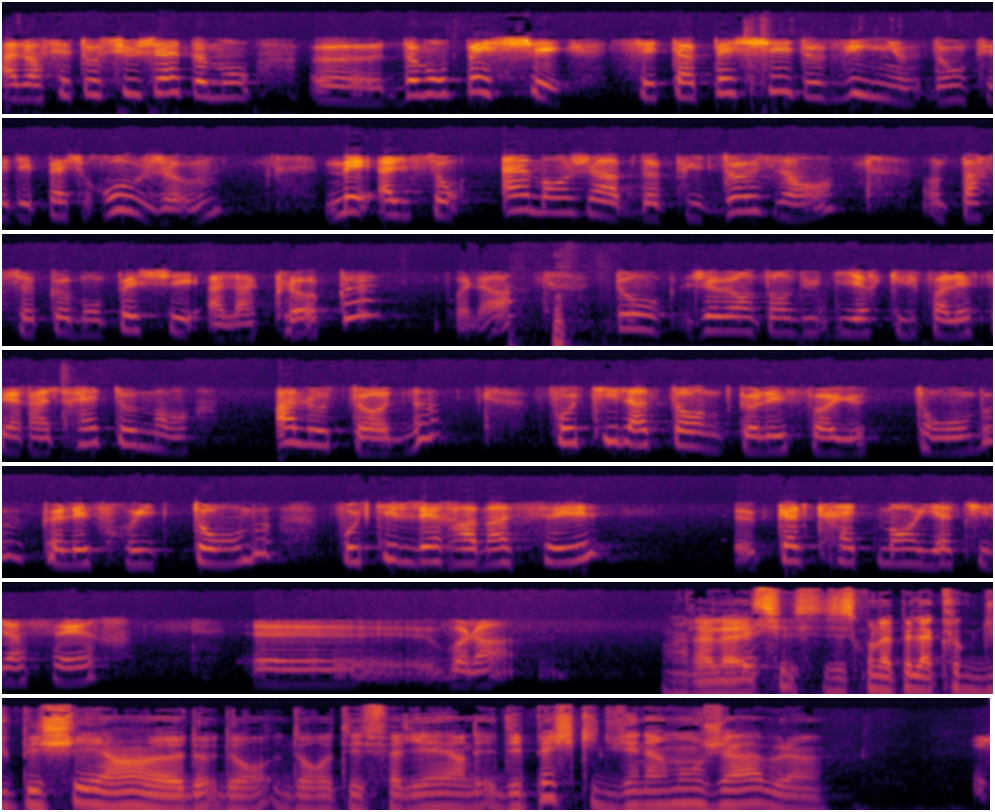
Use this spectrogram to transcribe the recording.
Alors c'est au sujet de mon, euh, de mon pêcher. C'est un pêcher de vigne, donc c'est des pêches rouges, hein. mais elles sont immangeables depuis deux ans parce que mon péché à la cloque, voilà. Donc, j'avais entendu dire qu'il fallait faire un traitement à l'automne. Faut-il attendre que les feuilles tombent, que les fruits tombent? Faut-il les ramasser? Euh, Quel traitement y a-t-il à faire? Euh, Voilà. Voilà, c'est ce qu'on appelle la cloque du péché, hein, euh, Dorothée Fallière. des pêches qui deviennent immangeables.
